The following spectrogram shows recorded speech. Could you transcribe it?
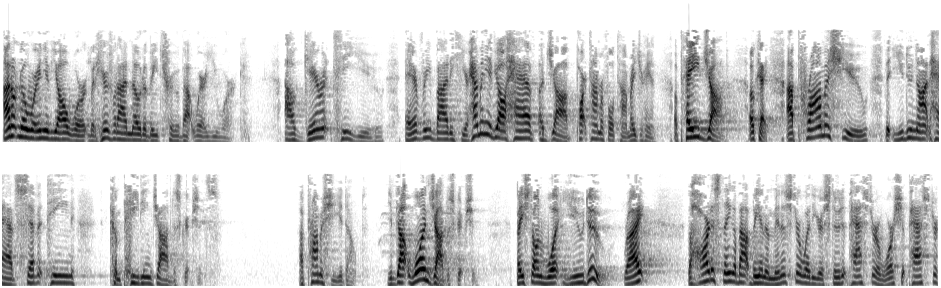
I don't know where any of y'all work, but here's what I know to be true about where you work. I'll guarantee you, everybody here, how many of y'all have a job, part-time or full-time? Raise your hand. A paid job. Okay. I promise you that you do not have 17 competing job descriptions. I promise you you don't. You've got one job description based on what you do, right? The hardest thing about being a minister, whether you're a student pastor, a worship pastor,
